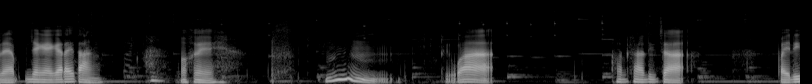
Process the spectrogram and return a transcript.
นะครับ ยังไงก็ได้ตังค์ โอเค อืม ถือว่า ค่อนข้างที่จะไปได้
